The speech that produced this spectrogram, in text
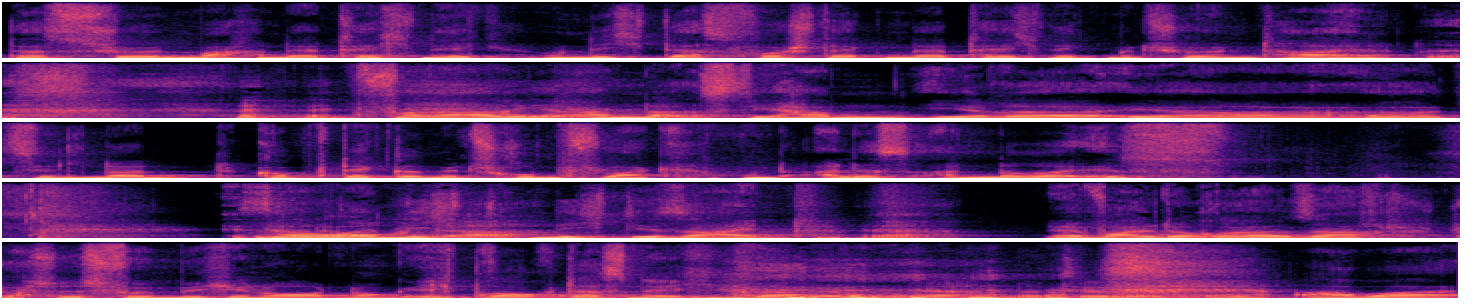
das Schönmachen der Technik und nicht das Verstecken der Technik mit schönen Teilen. Ferrari anders. Die haben ihre, ihre äh, Zylinderkopfdeckel mit Schrumpflack und alles andere ist, Ist halt aber nicht, da. nicht designt. Ja. Der Walter Röhrl sagt, das ist für mich in Ordnung. Ich brauche das nicht. Ja, natürlich. Ja. Aber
